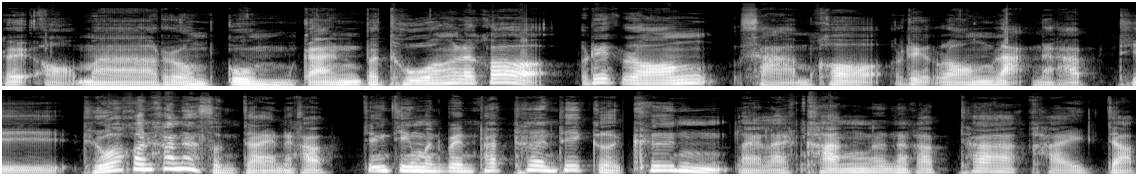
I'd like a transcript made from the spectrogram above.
ได้ออกมารวมกลุ่มกันประท้วงแล้วก็เรียกร้อง 3 ข้อเรียกร้องหลักนะครับ ที่ถือว่าค่อนข้างน่าสนใจนะครับ จริง ๆ มันเป็นแพทเทิร์นที่เกิดขึ้นหลาย ๆ ครั้งแล้วนะครับ ถ้าใครจับ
